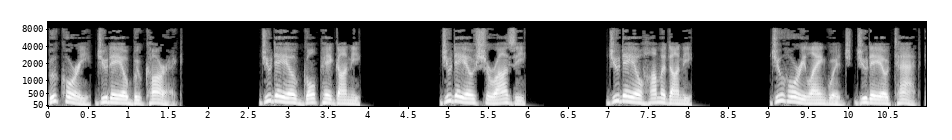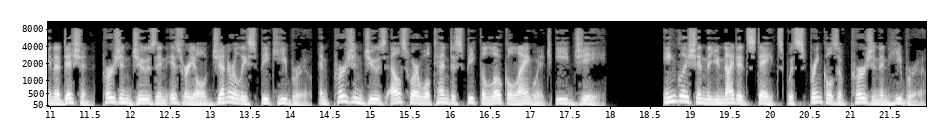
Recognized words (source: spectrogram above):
Bukhari Judeo-Bukharic, Judeo-Golpagani, Judeo-Shirazi, Judeo-Hamadani, Juhuri language Judeo-Tat in addition, Persian Jews in Israel generally speak Hebrew, and Persian Jews elsewhere will tend to speak the local language e.g. English in the United States with sprinkles of Persian and Hebrew.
